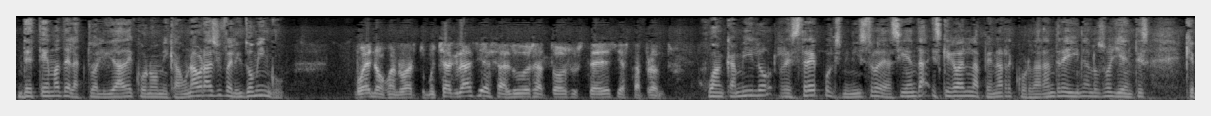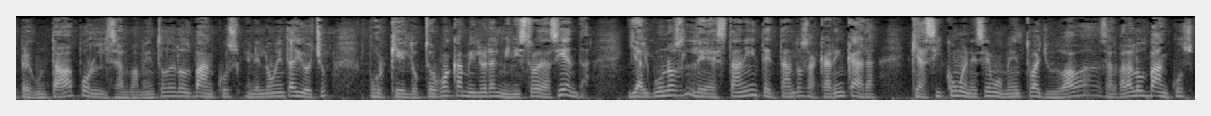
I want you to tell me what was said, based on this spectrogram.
de temas de la actualidad económica. Un abrazo y feliz domingo. Bueno, Juan Roberto, muchas gracias, saludos a todos ustedes y hasta pronto. Juan Camilo Restrepo, exministro de Hacienda. Es que vale la pena recordar, Andreina, a los oyentes, que preguntaba por el salvamento de los bancos en el 98, porque el doctor Juan Camilo era el ministro de Hacienda. Y algunos le están intentando sacar en cara que así como en ese momento ayudaba a salvar a los bancos,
